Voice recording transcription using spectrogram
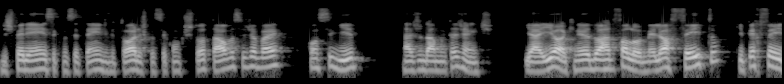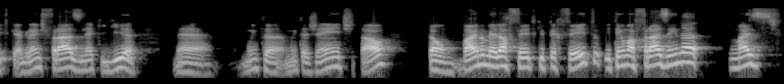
de experiência que você tem, de vitórias que você conquistou, tal, você já vai conseguir ajudar muita gente. E aí, ó, que nem o Eduardo falou, melhor feito que perfeito, que é a grande frase né, que guia né, muita, muita gente e tal. Então, vai no melhor feito que perfeito, e tem uma frase ainda mais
